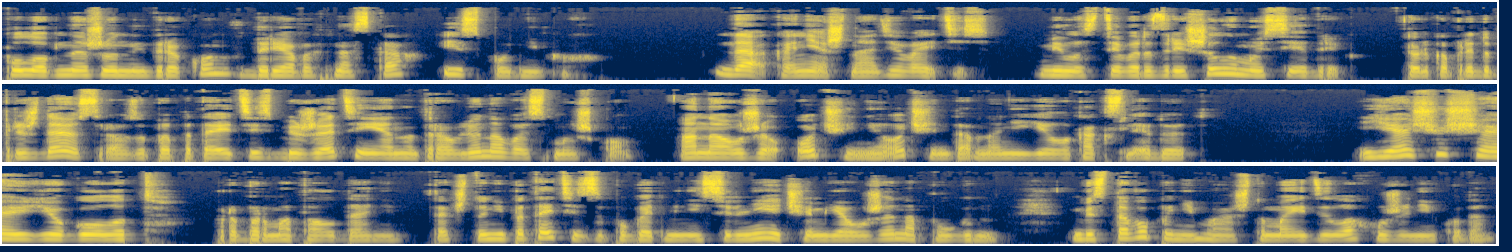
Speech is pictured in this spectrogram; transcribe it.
Полуобнаженный дракон в дырявых носках и исподниках. «Да, конечно, одевайтесь», — милостиво разрешил ему Седрик. «Только предупреждаю сразу, попытаетесь бежать, и я натравлю на вас мышку. Она уже очень и очень давно не ела как следует». «Я ощущаю ее голод», — пробормотал Дани. «Так что не пытайтесь запугать меня сильнее, чем я уже напуган. Без того понимаю, что мои дела хуже некуда.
